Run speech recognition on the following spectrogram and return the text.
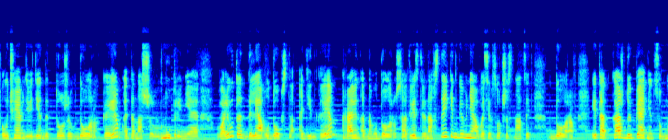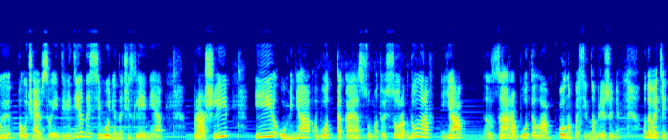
получаем дивиденды тоже в долларах. КМ – это наша внутренняя валюта для удобства. 1 КМ равен 1 доллару. Соответственно, в стейкинге у меня 816 долларов. Итак, каждую пятницу мы получаем свои дивиденды. Сегодня начисления прошли. И у меня вот такая сумма, то есть 40 долларов я заработала в полном пассивном режиме. Ну, давайте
